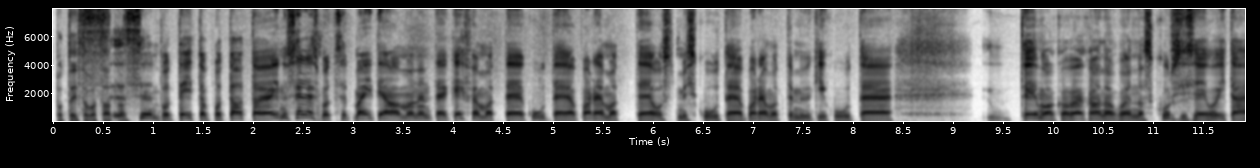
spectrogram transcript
Potato potato. see on potato potato ja ei noh, selles mõttes, et ma ei tea, ma nende kehvemate kuude ja paremate ostmiskuude ja paremate müügikuude teemaga väga nagu ennast kursis ei hoida,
